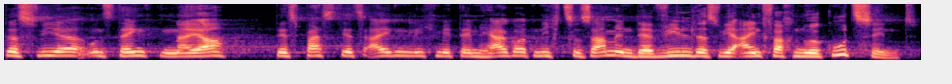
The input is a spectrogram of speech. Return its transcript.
dass wir uns denken, naja, das passt jetzt eigentlich mit dem Herrgott nicht zusammen, der will, dass wir einfach nur gut sind.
